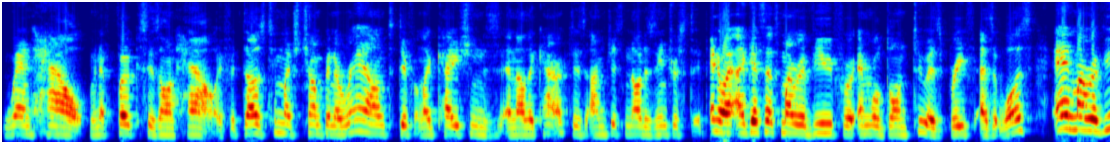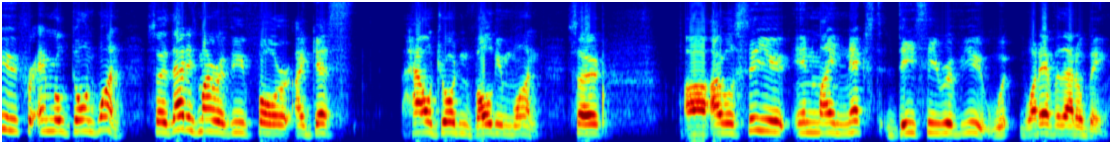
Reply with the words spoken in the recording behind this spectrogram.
when Hal, when it focuses on Hal. If it does too much jumping around to different locations and other characters, I'm just not as interested. Anyway, I guess that's my review for Emerald Dawn 2, as brief as it was, and my review for Emerald Dawn 1. So that is my review for, I guess, Hal Jordan Volume 1. So uh, I will see you in my next DC review, whatever that'll be.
